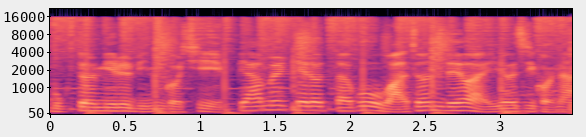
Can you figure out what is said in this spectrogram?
목덜미를 민 것이 뺨을 때렸다고 와전되어 알려지거나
